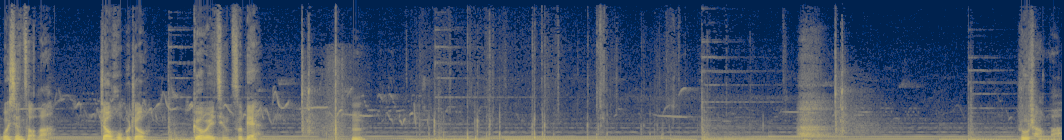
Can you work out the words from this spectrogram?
我先走了，招呼不周，各位请自便。入场吧。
